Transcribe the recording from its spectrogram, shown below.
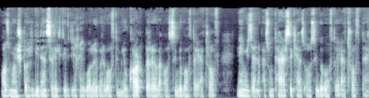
آزمایشگاهی دیدن selectivity خیلی بالایی برای بافت میوکارد داره و آسیب بافتای اطراف نمی‌زنه. پس اون ترسی که از آسیب بافتای اطراف در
